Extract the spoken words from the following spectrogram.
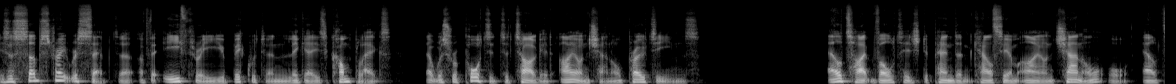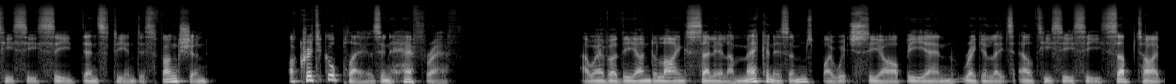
is a substrate receptor of the E3 ubiquitin ligase complex that was reported to target ion channel proteins. L type voltage dependent calcium ion channel, or LTCC, density and dysfunction, are critical players in HFrEF. However, the underlying cellular mechanisms by which CRBN regulates LTCC subtype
